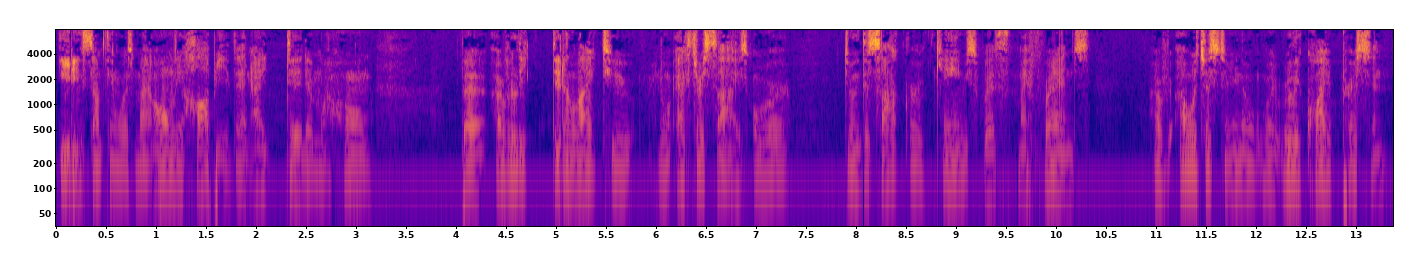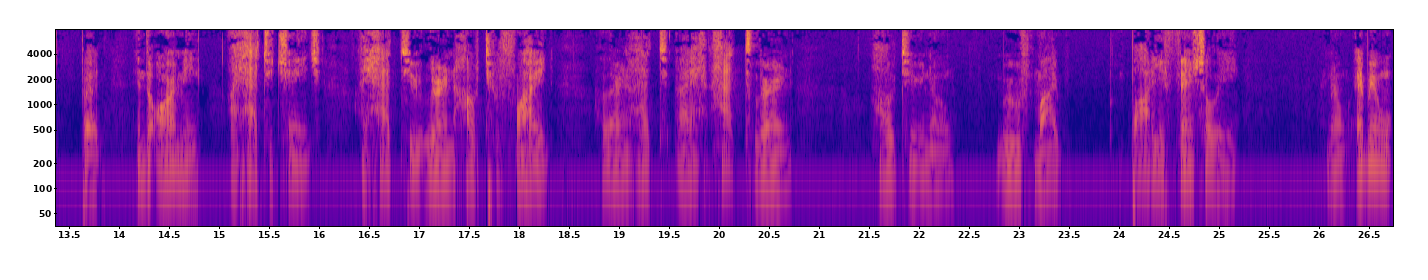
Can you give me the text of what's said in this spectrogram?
eating something was my only hobby that I did in my home. But I really didn't like to you know exercise or doing the soccer games with my friends. I, I was just, you know, a really quiet person. But in the army, I had to change. I had to learn how to fight. I learned how to, I had to learn how to, you know, move my body efficiently. You know, every,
